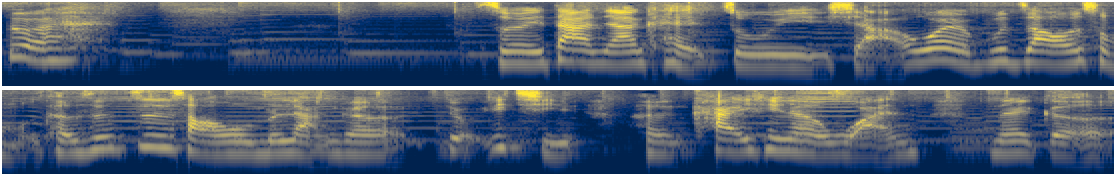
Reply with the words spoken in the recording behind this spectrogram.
对，所以大家可以注意一下。我也不知道为什么，可是至少我们两个就一起很开心的玩那个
